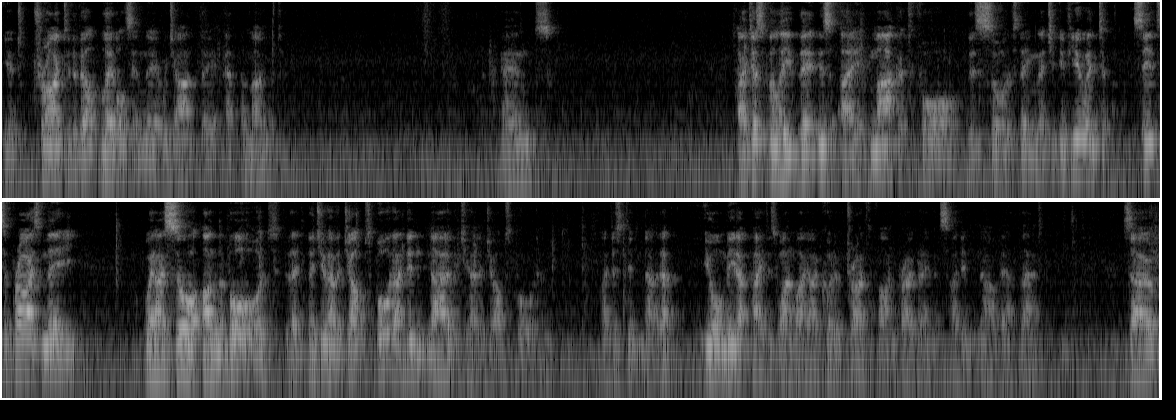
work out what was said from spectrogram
you're trying to develop levels in there which aren't there at the moment. And I just believe there is a market for this sort of thing that if you went to, see it surprised me when I saw on the board that, that you have a jobs board. I didn't know that you had a jobs board. I just didn't know that. Your meetup page is one way I could have tried to find programmers. I didn't know about that. So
